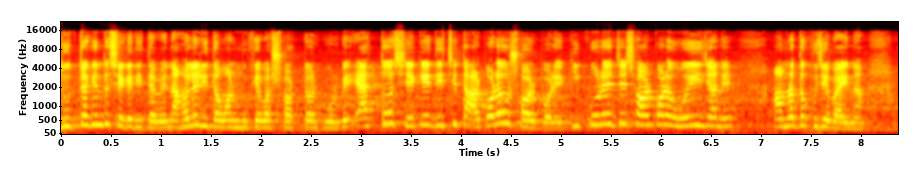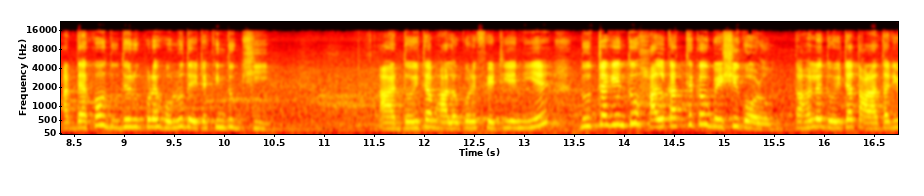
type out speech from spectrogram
দুধটা কিন্তু সেকে দিতে হবে, না হলে রিতমার মুখে আবার সর টর পড়বে। এত সেকে দিচ্ছি, তারপরেও সর পড়ে। কী করে যে সর পড়ে, ওই জানে। আমরা তো খুঁজে পাই না। আর দেখো, দুধের উপরে হলুদ, এটা কিন্তু ঘি। আর দইটা ভালো করে ফেটিয়ে নিয়ে দুধটা কিন্তু হালকার থেকেও বেশি গরম। তাহলে দইটা তাড়াতাড়ি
